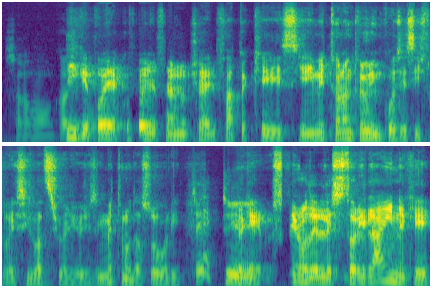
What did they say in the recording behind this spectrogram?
Sono cose... Sì, che poi ecco, poi fanno- cioè, il fatto è che si mettono anche loro in queste situ- situazioni, cioè ci si mettono da soli. Sì, Sì. Perché scrivono delle storyline che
